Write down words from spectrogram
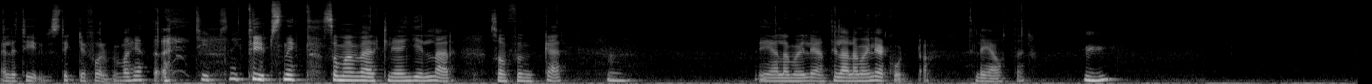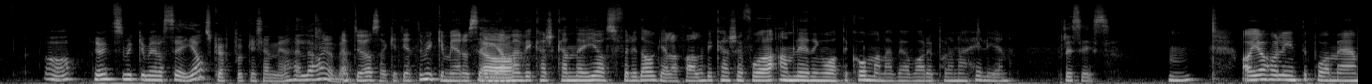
eller ty, styckeform, vad heter det? Typsnitt. typsnitt som man verkligen gillar, som funkar Mm. i alla möjliga, till alla möjliga kort. Då, layouter. Mm. Ja, jag har inte så mycket mer att säga om scrapbooken känner jag, eller har jag det? Att du har säkert jättemycket mer att säga Ja. men vi kanske kan nöja oss för idag i alla fall. Vi kanske får anledning att återkomma när vi har varit på den här helgen. Precis. Mm. Ja, jag håller inte på med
